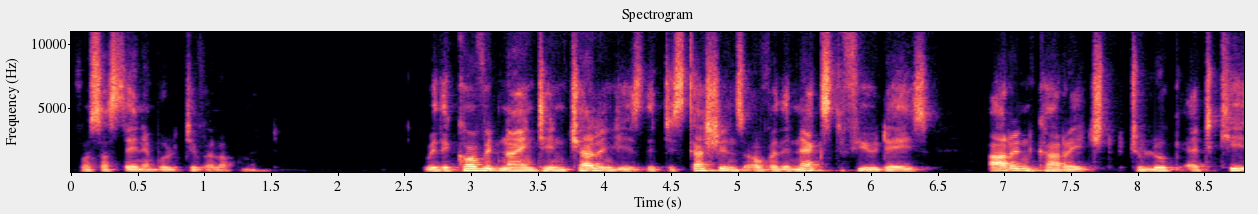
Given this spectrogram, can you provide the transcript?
for sustainable development. With the COVID-19 challenges, the discussions over the next few days are encouraged to look at key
